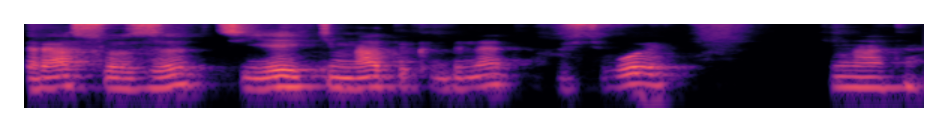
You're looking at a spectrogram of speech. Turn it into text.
терасу з цієї кімнати, кабінету, гостьової кімнати.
